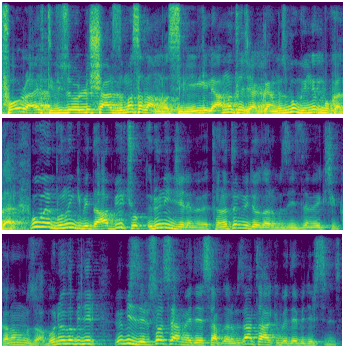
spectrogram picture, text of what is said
For Life difüzörlü şarjlı masa lambası ile ilgili anlatacaklarımız bugünlük bu kadar. Bu ve bunun gibi daha birçok ürün inceleme ve tanıtım videolarımızı izlemek için kanalımıza abone olabilir ve bizleri sosyal medya hesaplarımızdan takip edebilirsiniz.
